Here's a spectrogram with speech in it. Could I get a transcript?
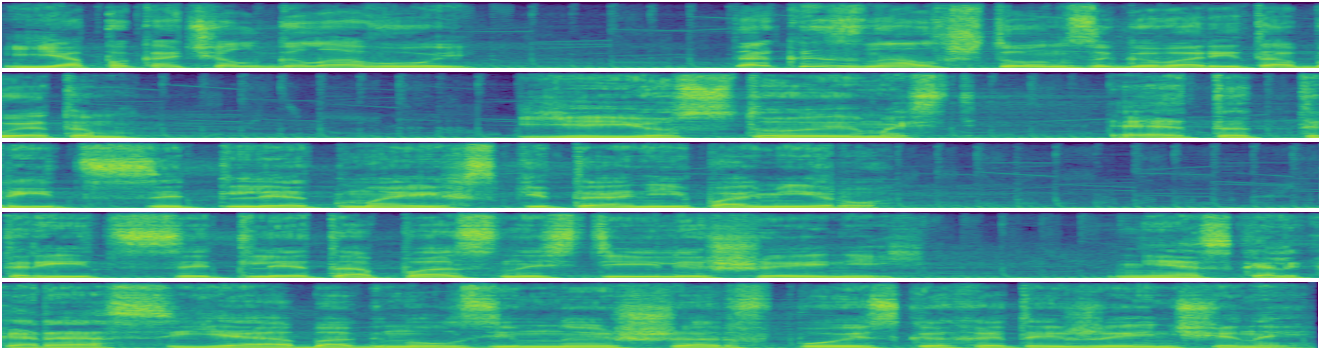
Я покачал головой. Так и знал, что он заговорит об этом. Ее стоимость – это 30 лет моих скитаний по миру. 30 лет опасности и лишений. Несколько раз я обогнул земной шар в поисках этой женщины,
